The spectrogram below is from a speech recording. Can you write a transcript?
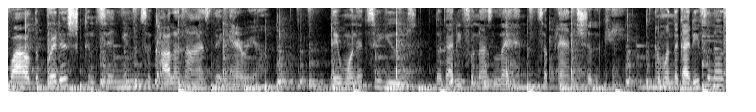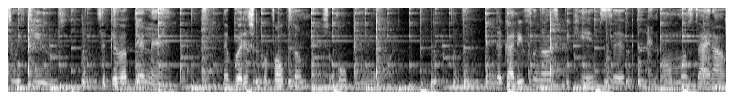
While the British continued to colonize the area, they wanted to use the Garifuna's land to plant sugarcane. And when the Garifunas refused to give up their land, the British provoked them to open war. The Garifunas became sick and almost died out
